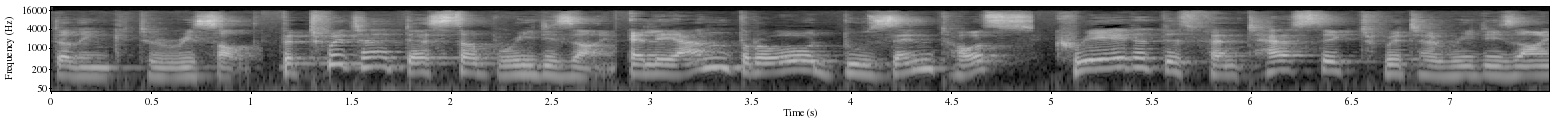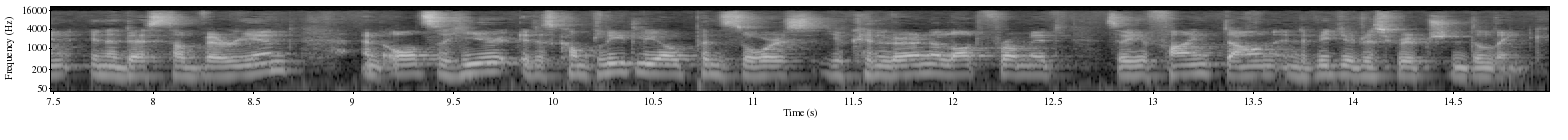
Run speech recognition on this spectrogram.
the link to the result. The Twitter desktop redesign. Eleandro Duzentos created this fantastic Twitter redesign in a desktop variant and also here it is completely open source. You can learn a lot from it, so you find down in the video description the link.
